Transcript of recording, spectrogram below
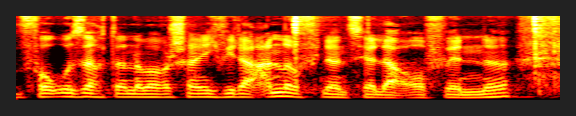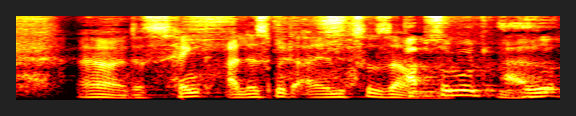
verursacht dann aber wahrscheinlich wieder andere finanzielle Aufwände. Ja, das hängt alles mit allem zusammen. Absolut. Also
